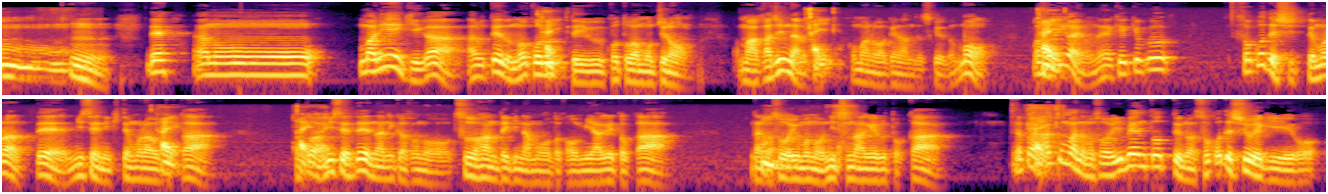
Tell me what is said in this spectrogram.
うん。うん。で、あのーまあ、利益がある程度残るっていうことはもちろん、まあ、赤字になるとはい困るわけなんですけれども、まあ、はいそれ以外のね、結局、そこで知ってもらって、店に来てもらうとか、はいあとはいははい店で何かその通販的なものとかお土産とか、なんかそういうものにつなげるとか、やっぱりはい。あくまでもそういうイベントっていうのはそこで収益を、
